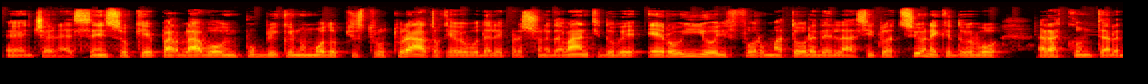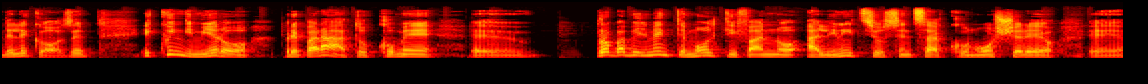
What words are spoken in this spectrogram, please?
eh, cioè nel senso che parlavo in pubblico in un modo più strutturato, che avevo delle persone davanti dove ero io il formatore della situazione, che dovevo raccontare delle cose e quindi mi ero preparato come... Eh, Probabilmente molti fanno all'inizio senza conoscere eh,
